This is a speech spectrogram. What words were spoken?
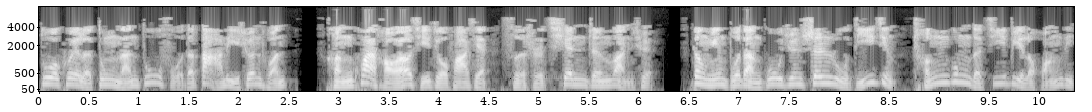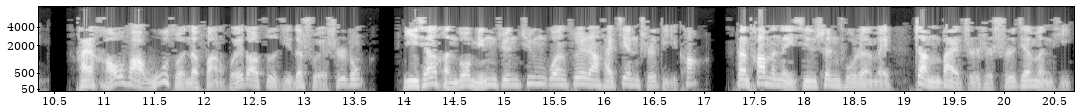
多亏了东南督府的大力宣传，很快郝瑶琪就发现此事千真万确。邓明不但孤军深入敌境，成功的击毙了皇帝，还毫发无损的返回到自己的水师中。以前很多明军军官虽然还坚持抵抗，但他们内心深处认为战败只是时间问题。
